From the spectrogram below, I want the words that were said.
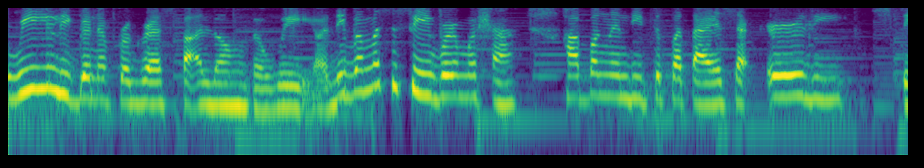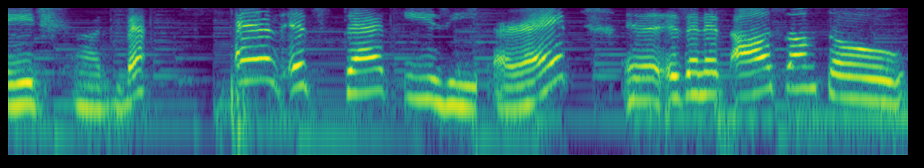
really gonna progress pa along the way. Di ba, masasavor mo siya habang nandito pa tayo sa early stage. Uh, di ba? And it's that easy, all right? Isn't it awesome? So,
